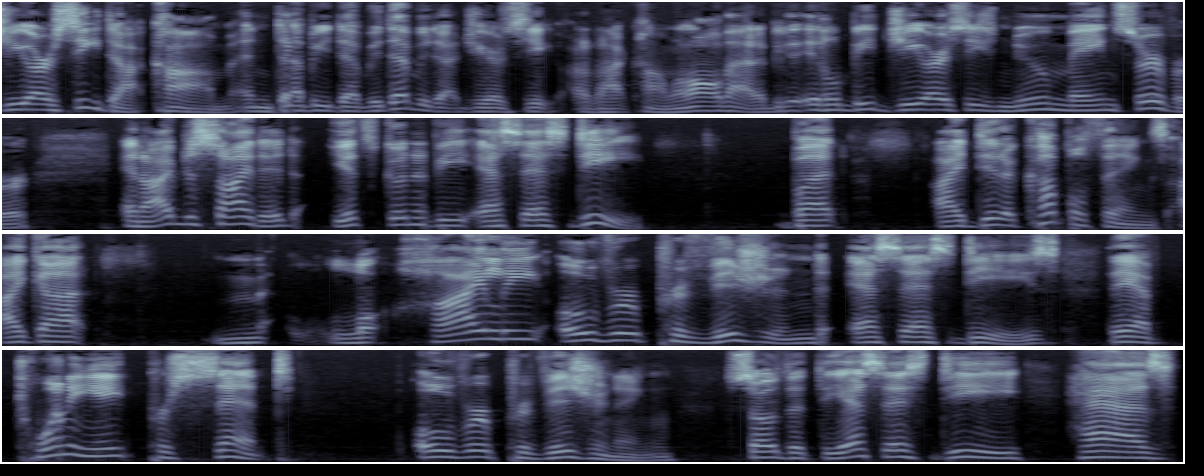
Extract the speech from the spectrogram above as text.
grc.com and www.grc.com and all that. It'll be, it'll be GRC's new main server. And I've decided it's going to be SSD. But I did a couple things. I got highly over provisioned SSDs. They have 28% over provisioning so that the SSD has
